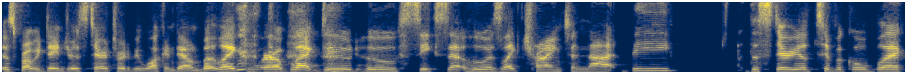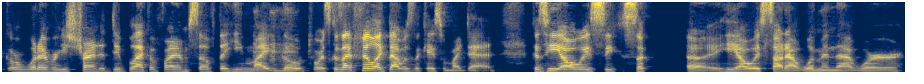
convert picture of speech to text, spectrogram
it's probably dangerous territory to be walking down, but like where a black dude who seeks out, who is like trying to not be the stereotypical black or whatever he's trying to do blackify himself that he might go mm-hmm. towards because i feel like that was the case with my dad because he always seeks uh, he always sought out women that were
